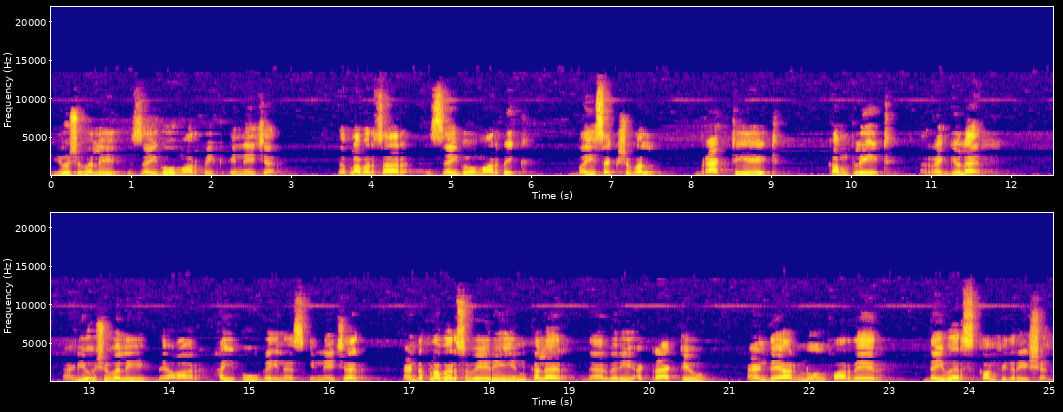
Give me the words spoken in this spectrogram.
usually zygomorphic in nature. The flowers are zygomorphic, bisexual, bracteate, complete, regular and usually they are hypogynous in nature and the flowers vary in color, they are very attractive and they are known for their diverse configuration.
